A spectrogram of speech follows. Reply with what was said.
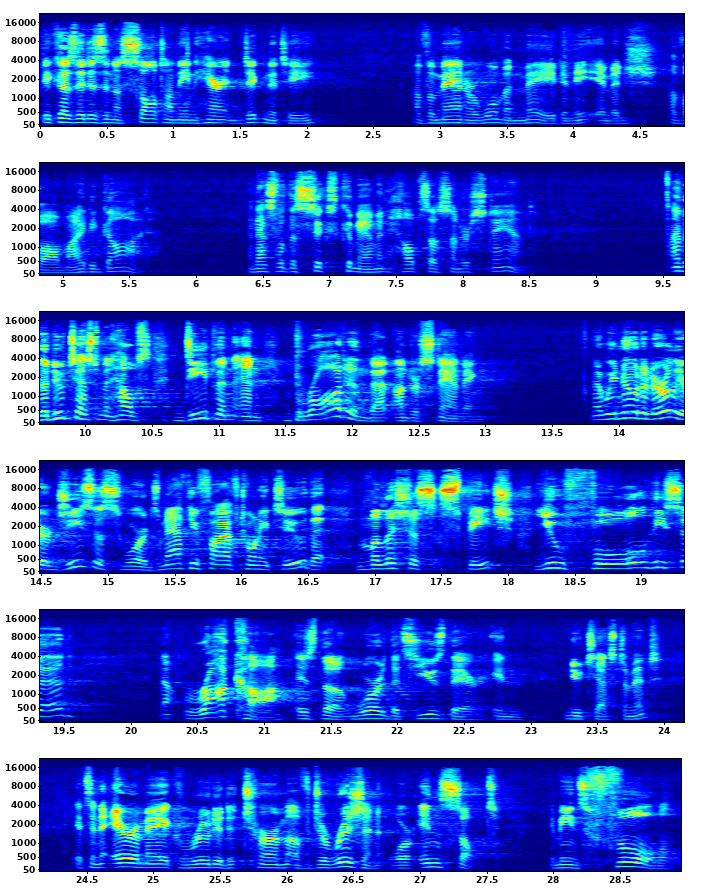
because it is an assault on the inherent dignity of a man or woman made in the image of Almighty God. And that's what the sixth commandment helps us understand. And the New Testament helps deepen and broaden that understanding. And we noted earlier Jesus' words, Matthew 5 22, that malicious speech, you fool, he said. Now, raka is the word that's used there in New Testament. It's an Aramaic rooted term of derision or insult. It means fool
